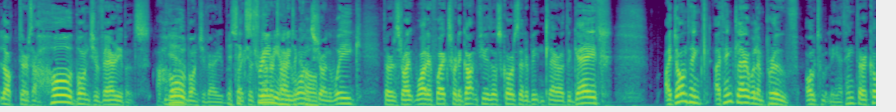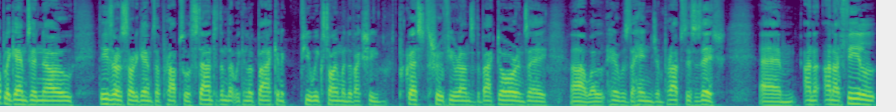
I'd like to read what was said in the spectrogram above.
look, there's a whole bunch of variables, a whole Yeah. bunch of variables. It's like there's extremely the hard to under 21s call. during the week. There's right, what if Wexford had gotten a few of those scores that have beaten Clare at the gate? I don't think. I think Clare will improve ultimately. I think there are a couple of games in now. These are the sort of games that perhaps will stand to them that we can look back in a few weeks' time when they've actually progressed through a few rounds at the back door and say, "Ah, well, here was the hinge, and perhaps this is it." Um, and and I feel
